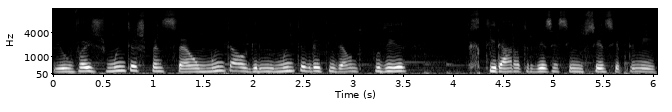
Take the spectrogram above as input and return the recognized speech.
eu vejo muita expansão, muita alegria, muita gratidão de poder retirar outra vez essa inocência para mim,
